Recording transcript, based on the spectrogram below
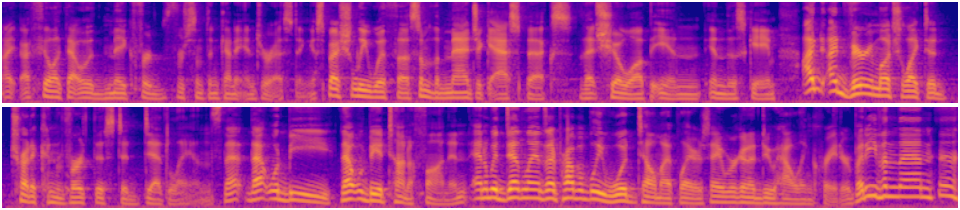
I, I feel like that would make for for something kind of interesting especially with uh, some of the magic aspects that show up in in this game I'd, I'd very much like to try to convert this to Deadlands. That that would be that would be a ton of fun. And and with Deadlands, I probably would tell my players, "Hey, we're gonna do Howling Crater." But even then, eh,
